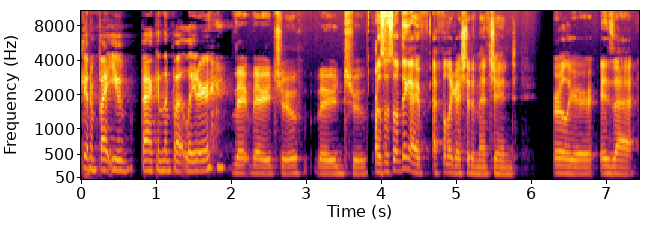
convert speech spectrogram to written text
going to bite you back in the butt later. Very, very true. Very true. Also, something I, I feel like I should have mentioned earlier is that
